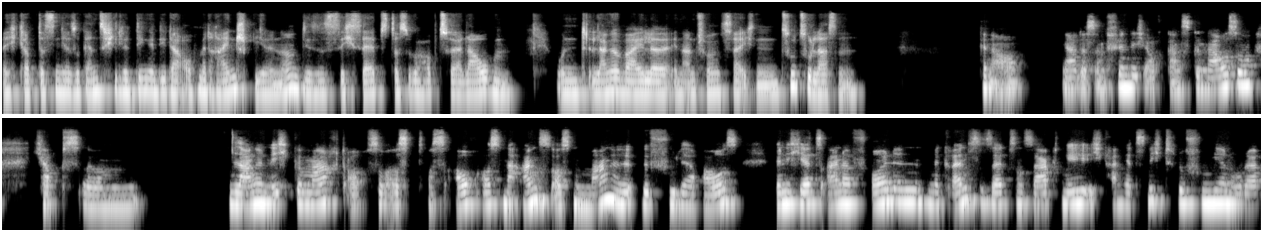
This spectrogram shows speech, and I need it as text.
Ich glaube, das sind ja so ganz viele Dinge, die da auch mit reinspielen, ne? dieses sich selbst das überhaupt zu erlauben und Langeweile in Anführungszeichen zuzulassen. Genau, ja, das empfinde ich auch ganz genauso. Ich habe es ähm, lange nicht gemacht, auch so aus, aus, auch aus einer Angst, aus einem Mangelgefühl heraus. Wenn ich jetzt einer Freundin eine Grenze setze und sage, nee, ich kann jetzt nicht telefonieren oder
